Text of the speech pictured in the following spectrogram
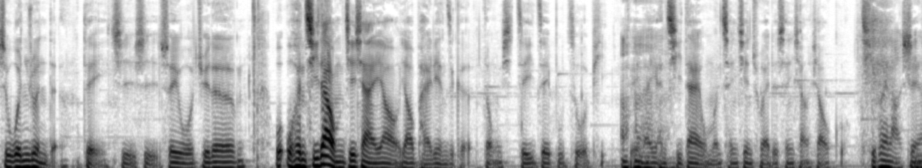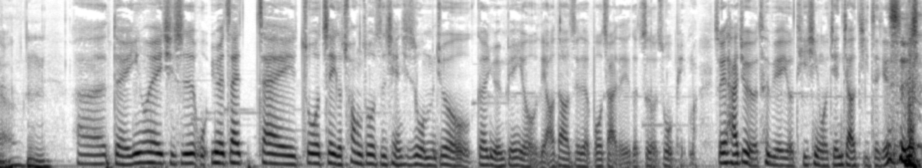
是温润的，对，是是，所以我觉得我我很期待我们接下来要要排练这个东西，这一这部作品，对，那也很期待我们呈现出来的声响效果。启慧老师啊，嗯。呃，对，因为其实我因为在在做这个创作之前，其实我们就有跟原编有聊到这个波仔的一个这个作品嘛，所以他就有特别有提醒我尖叫鸡这件事情，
